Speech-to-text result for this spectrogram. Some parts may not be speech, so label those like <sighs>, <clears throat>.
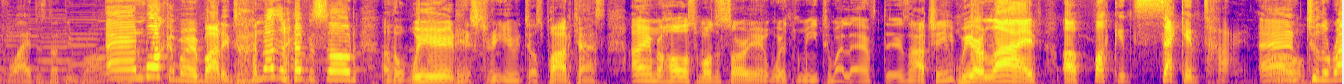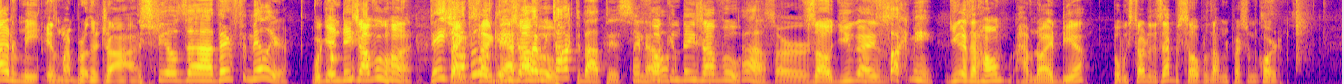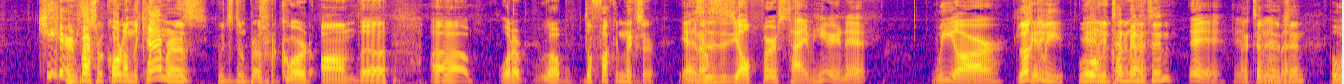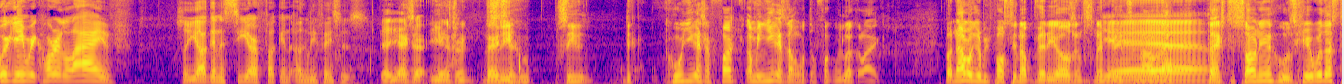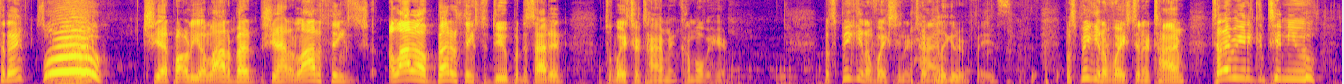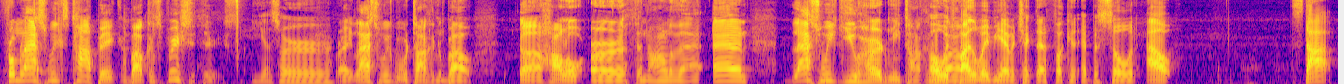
FY, there's nothing wrong. And welcome everybody to <laughs> another episode of the Weird History Eerie Tales podcast. I am your host Moses Soria, and with me to my left is Achi, We are live a fucking second time. and bro. to the right of me is my brother Josh. This Josh. feels uh, very familiar. We're getting deja vu, huh? <laughs> Deja like- vu like again. I deja vu. like we talked about this. It's You like know, fucking deja vu. Oh. sir. So you guys, fuck me. you guys at home have no idea, but we started this episode without me pressing record. We Cheers. pressed record on the cameras. We just didn't press record on the uh whatever well, the fucking mixer. yeah, you so know? this is your first time hearing it. We are. Luckily, getting- we're getting only 10 minutes live. in. Yeah, yeah, yeah. Like 10 minutes in. But we're getting recorded live. So y'all gonna see our fucking ugly faces. Yeah, you guys are you guys are Very see soon. who see the, who you guys are fuck. I mean, you guys know what the fuck we look like. But now we're gonna be posting up videos and snippets and all that. Thanks to Sonia who's here with us today. Woo! She had probably a lot of better. She had a lot of things, a lot of better things to do, but decided to waste her time and come over here. But speaking of wasting her <laughs> time, Look at her face. <laughs> but speaking of wasting her time, today we're gonna continue from last week's topic about conspiracy theories Yes, sir. right? Last week we were talking about uh, Hollow Earth and all of that, and last week you heard me talking Oh, about. which by the way, if you haven't checked that fucking episode out, stop,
